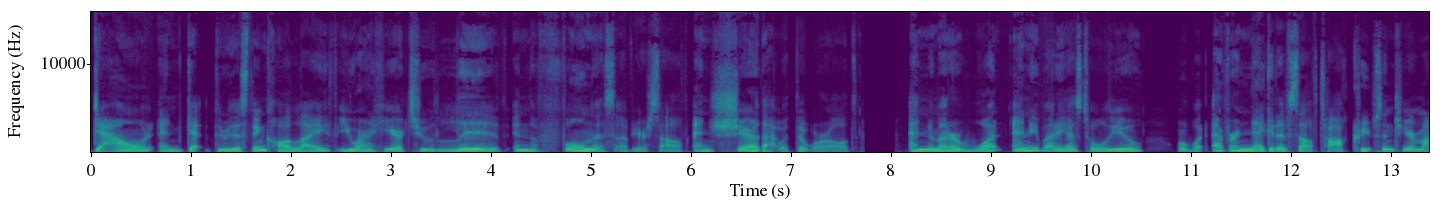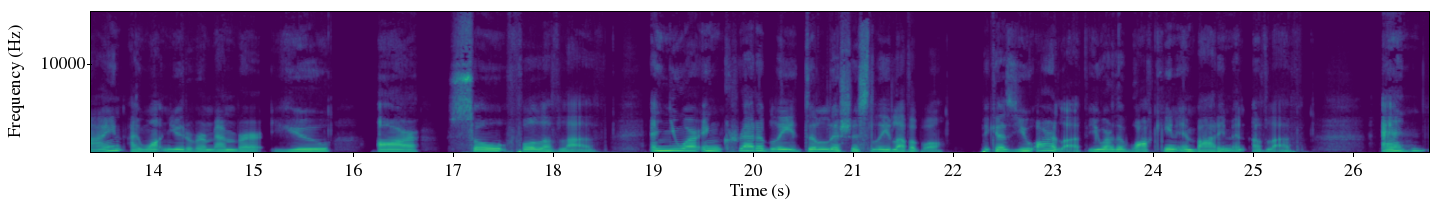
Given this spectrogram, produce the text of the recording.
down and get through this thing called life. You are here to live in the fullness of yourself and share that with the world. And no matter what anybody has told you or whatever negative self talk creeps into your mind, I want you to remember you are so full of love and you are incredibly deliciously lovable because you are love. You are the walking embodiment of love. And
